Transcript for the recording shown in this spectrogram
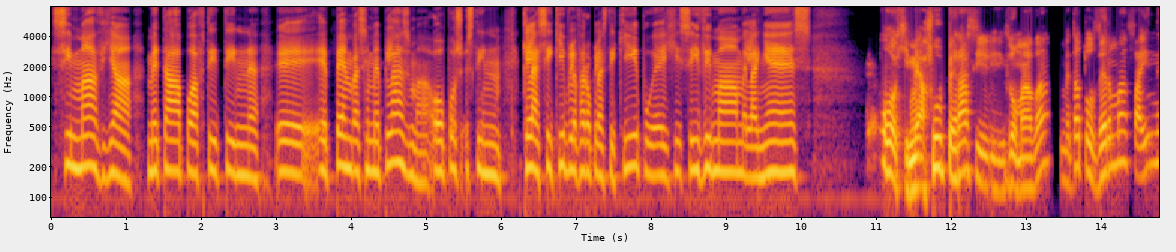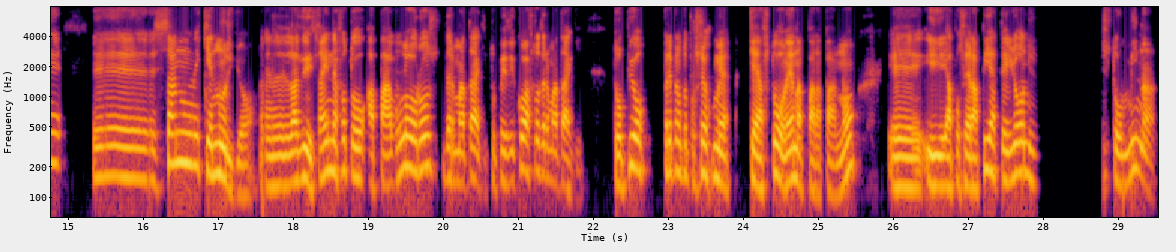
σημάδια μετά από αυτή την ε, επέμβαση με πλάσμα, όπως στην κλασική βλεφαροπλαστική που έχει σίδημα, μελανιές; Όχι, με, αφού περάσει η εβδομάδα, μετά το δέρμα θα είναι ε, σαν καινούριο. Ε, δηλαδή θα είναι αυτό το απαλό ροζ δερματάκι, το παιδικό αυτό δερματάκι, το οποίο πρέπει να το προσέχουμε και αυτό ένα παραπάνω. Ε, η αποθεραπεία τελειώνει στο μήνα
